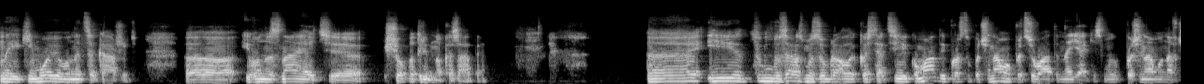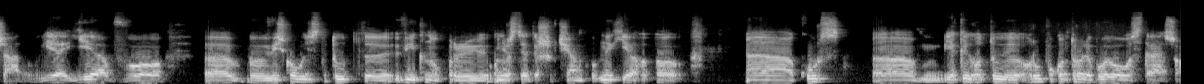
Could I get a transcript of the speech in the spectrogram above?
на якій мові вони це кажуть, е, і вони знають, е, що потрібно казати. Е, І тому зараз ми зібрали костяк цієї команди і просто починаємо працювати на якість. Ми починаємо навчати. Є є в, е, військовий інститут е, вікно при університеті Шевченко. В них є е, е, курс, е, який готує групу контролю бойового стресу.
